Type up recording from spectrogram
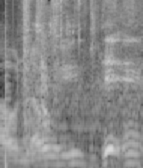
Oh no, he didn't.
